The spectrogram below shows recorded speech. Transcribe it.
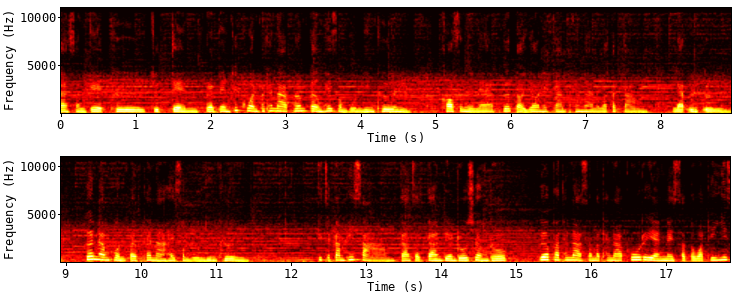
การสังเกตคือ จุดเด่น ประเด็นที่ควรพัฒนาเพิ่มเติมให้สมบูรณ์ยิ่งขึ้น ข้อเสนอแนะเพื่อต่อยอดในการพัฒนานวัตกรรม และอื่น ๆ เพื่อนำผลไปพัฒนาให้สมบูรณ์ยิ่งขึ้น กิจกรรมที่ 3 การจัดการเรียนรู้เชิงรุก เพื่อพัฒนาสมรรถนะผู้เรียนในศตวรรษที่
